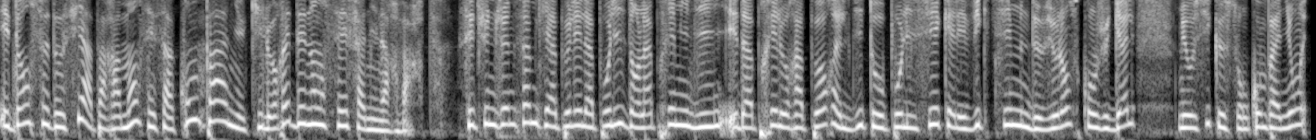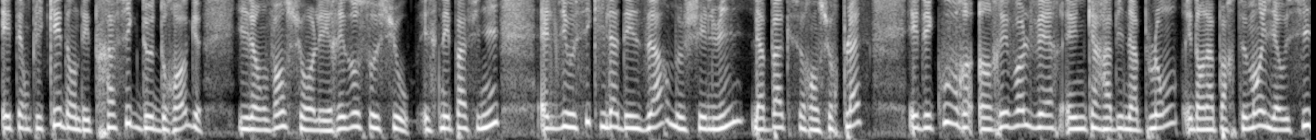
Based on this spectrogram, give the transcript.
Et dans ce dossier, apparemment, c'est sa compagne qui l'aurait dénoncé, Fanny Narvart. C'est une jeune femme qui a appelé la police dans l'après-midi et d'après le rapport, elle dit aux policiers qu'elle est victime de violences conjugales, mais aussi que son compagnon est impliqué dans des trafics de drogue. Il en vend sur les réseaux sociaux. Et ce n'est pas fini. Elle dit aussi qu'il a des armes chez lui. La BAC se rend sur place et découvre un revolver et une carabine à plomb. Et dans l'appartement, il y a aussi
